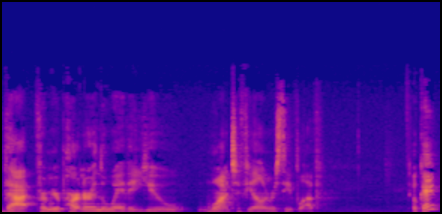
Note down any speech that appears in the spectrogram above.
that from your partner in the way that you want to feel and receive love. Okay?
